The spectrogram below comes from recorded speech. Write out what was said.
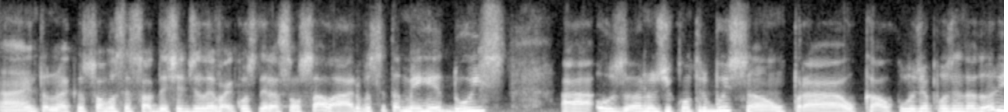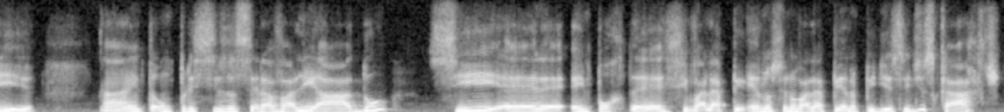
Ah, então não é que só você só deixa de levar em consideração o salário, você também reduz ah, os anos de contribuição para o cálculo de aposentadoria. Ah, então precisa ser avaliado se é, é, é, se vale a pena ou se não vale a pena pedir esse descarte.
